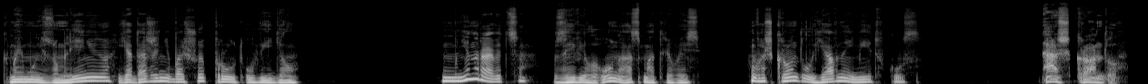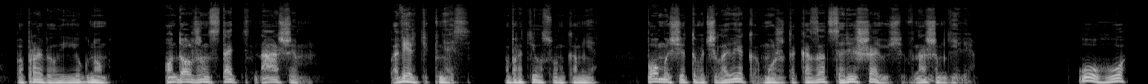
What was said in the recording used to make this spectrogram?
К моему изумлению, я даже небольшой пруд увидел. «Мне нравится», — заявила Уна, осматриваясь. «Ваш крондл явно имеет вкус». «Наш крондл», — поправил ее гном. «Он должен стать нашим. Поверьте, князь, — обратился он ко мне, — помощь этого человека может оказаться решающей в нашем деле». «Ого!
